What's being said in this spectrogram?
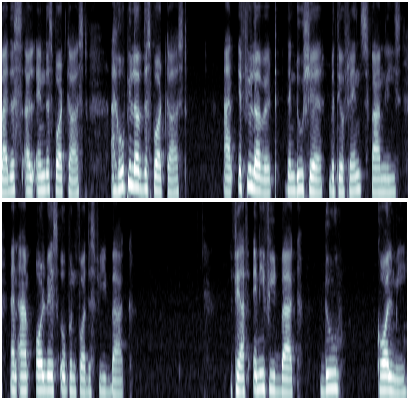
by this i'll end this podcast. I hope you love this podcast. And if you love it then do share with your friends families and i'm always open for this feedback if you have any feedback do call me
